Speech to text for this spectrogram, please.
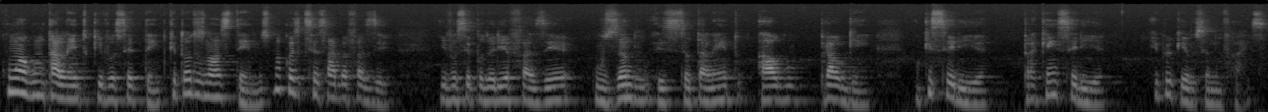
com algum talento que você tem, porque todos nós temos uma coisa que você saiba fazer e você poderia fazer usando esse seu talento algo para alguém. O que seria? Para quem seria? E por que você não faz?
